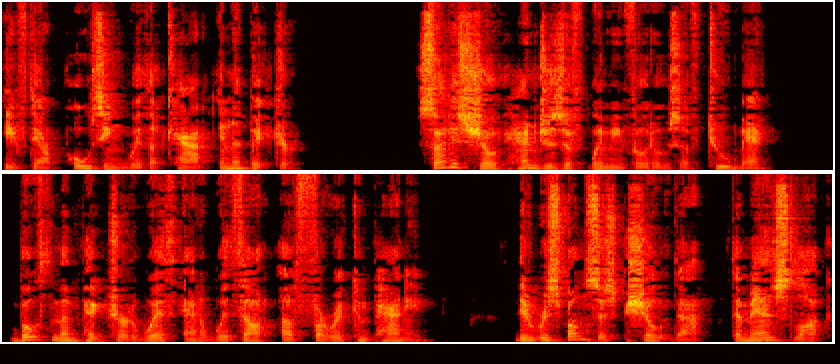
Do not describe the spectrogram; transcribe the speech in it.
if they are posing with a cat in a picture. Scientists showed hundreds of women photos of two men, both men pictured with and without a furry companion. Their responses showed that the man's luck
